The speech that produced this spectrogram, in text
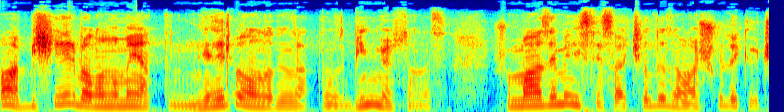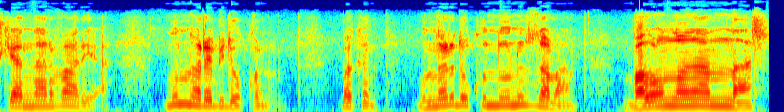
Ama bir şeyleri balonlamaya attım. Neleri balonladığınız attığınızı bilmiyorsanız şu malzeme listesi açıldığı zaman şuradaki üçgenler var ya bunlara bir dokunun. Bakın bunlara dokunduğunuz zaman balonlananlar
